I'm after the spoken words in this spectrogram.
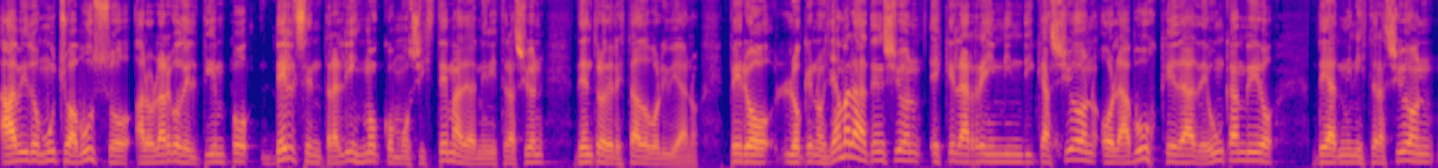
ha habido mucho abuso a lo largo del tiempo del centralismo como sistema de administración dentro del Estado boliviano. Pero lo que nos llama la atención es que la reivindicación o la búsqueda de un cambio de administración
